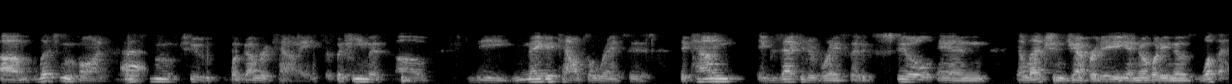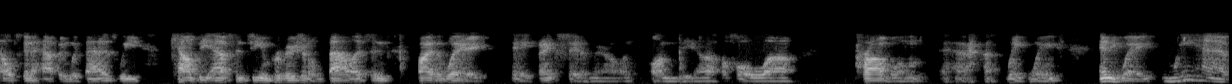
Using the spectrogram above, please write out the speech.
Um, let's move on. Let's move to Montgomery County, the behemoth of the mega council races, the county executive race that is still in election jeopardy, and nobody knows what the hell is going to happen with that as we count the absentee and provisional ballots. And by the way, hey, thanks, state of Maryland, on the, uh, whole uh, problem. wink, wink. Anyway, we have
